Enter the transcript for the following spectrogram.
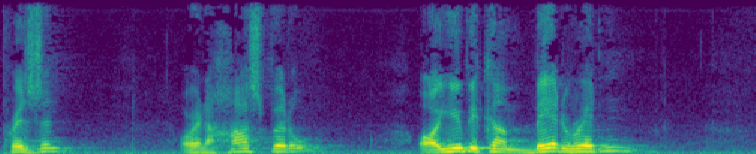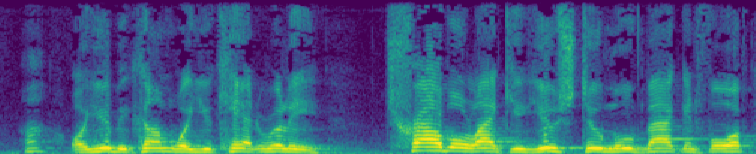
prison or in a hospital, or you become bedridden, huh? or you become where you can't really travel like you used to, move back and forth,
